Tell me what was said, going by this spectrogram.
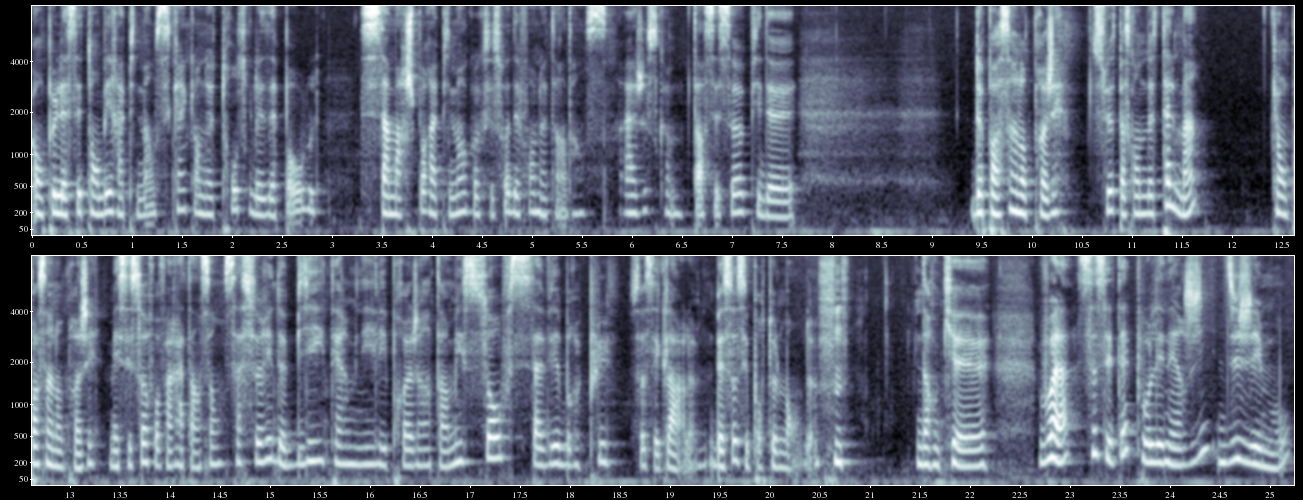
on peut laisser tomber rapidement aussi. Quand on a trop sur les épaules, si ça marche pas rapidement ou quoi que ce soit, des fois on a tendance à juste comme tasser ça puis de, de passer à un autre projet tout de suite parce qu'on a tellement qu'on passe à un autre projet. Mais c'est ça, il faut faire attention. S'assurer de bien terminer les projets entamés, sauf si ça vibre plus. Ça, c'est clair. Là. Ben ça, c'est pour tout le monde. Donc, euh, voilà, ça c'était pour l'énergie du Gémeaux.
